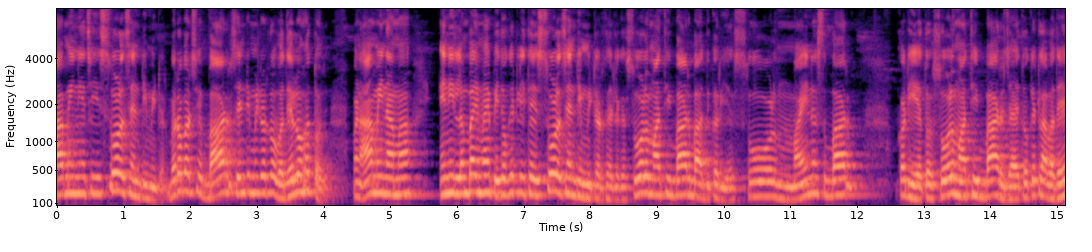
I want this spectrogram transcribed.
આ મહિને છે એ સોળ સેન્ટીમીટર. બરાબર છે? બાર સેન્ટીમીટર તો વધેલો હતો જ, પણ આ મહિનામાં એની લંબાઈ માપી તો કેટલી થઈ? સોળ સેન્ટીમીટર થઈ. એટલે કે સોળમાંથી બાર બાદ કરીએ, સોળ માઇનસ બાર કરીએ તો સોળમાંથી બાર જાય તો કેટલા વધે?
